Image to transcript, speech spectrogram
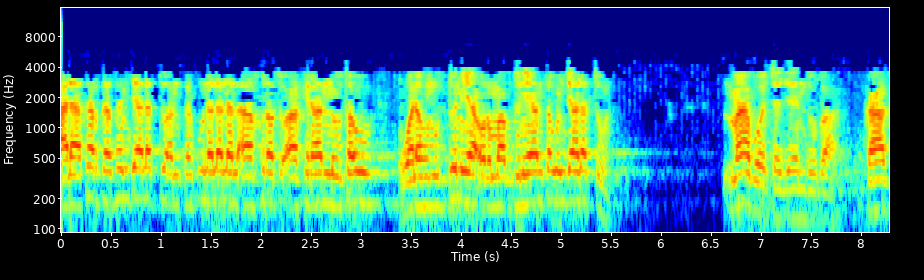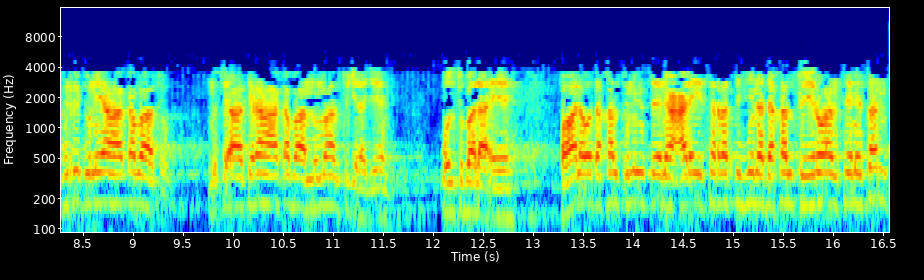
ألا ترضى سن جالت أن تكون لنا الآخرة آخرا نوتو ولهم الدنيا أرمى بدنيا تون جالت ما بوجه جين دوبا كافر دنيا هكباتو نتي آخرها هكبا نمال تجرى جين قلت بلى إيه قال ودخلت من سنة عليه سرت حين دخلت يروان سنة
